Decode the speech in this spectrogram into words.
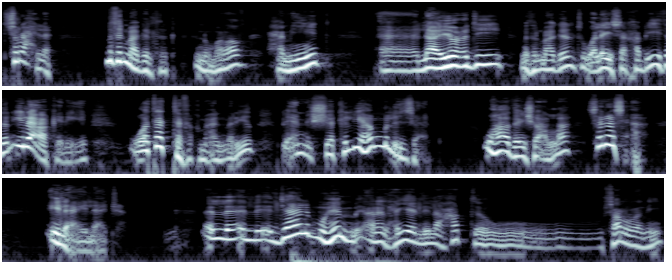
تشرح له. مثل ما قلت لك إنه مرض حميد آه لا يعدي مثل ما قلت وليس خبيثا إلى آخره وتتفق مع المريض بأن الشكل يهم الإنسان وهذا إن شاء الله سنسعى إلى علاجه. الجانب مهم أنا الحقيقة اللي لاحظته وسرني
